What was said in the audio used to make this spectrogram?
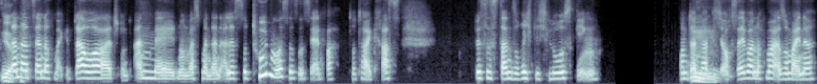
Ja. Dann hat es ja nochmal gedauert und anmelden und was man dann alles so tun muss. Das ist ja einfach total krass, bis es dann so richtig losging. Und dann mhm. hatte ich auch selber nochmal, also meine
